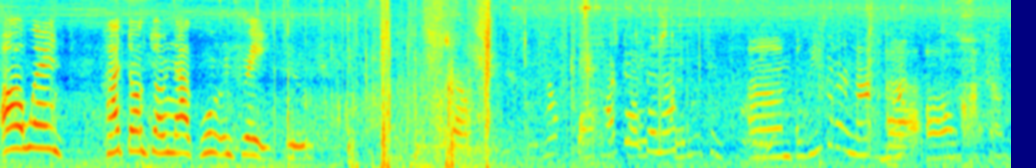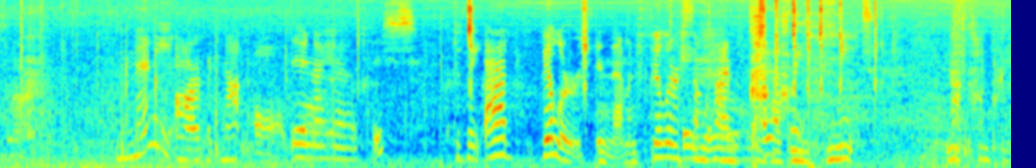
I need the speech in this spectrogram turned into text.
Owen, hot dogs are not gluten free, dude. so Hot dogs are not gluten Um, believe it or not, not all hot dogs are. Many are, but not all. then I have this. Because they add fillers in them, and fillers Oh, sometimes have meat, not concrete.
